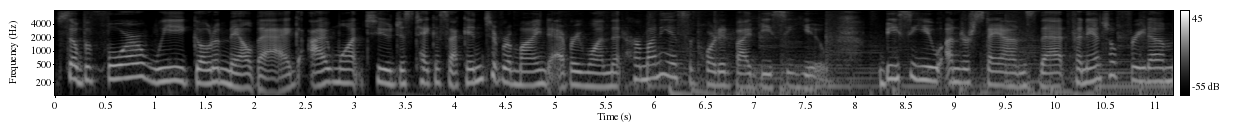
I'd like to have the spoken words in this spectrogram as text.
So before we go to mailbag, I want to just take a second to remind everyone that Her Money is supported by BCU. BCU understands that financial freedom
